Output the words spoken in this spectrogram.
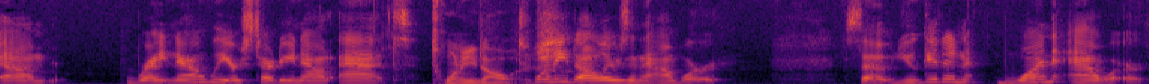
Um, right now, we are starting out at Twenty dollars. twenty dollars an hour. So you get an one hour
